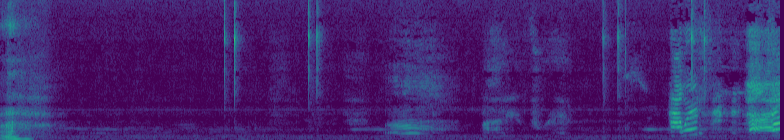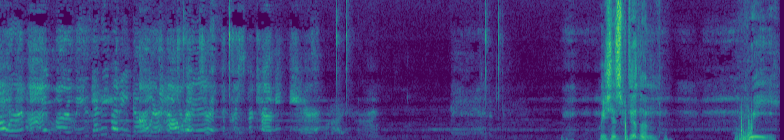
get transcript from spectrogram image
My friend. Howard? Hi, Howard? I'm Marlene. Does anybody know I'm where the Howard director is? at the CRISPR County Theater. What I heard. We just do them. We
